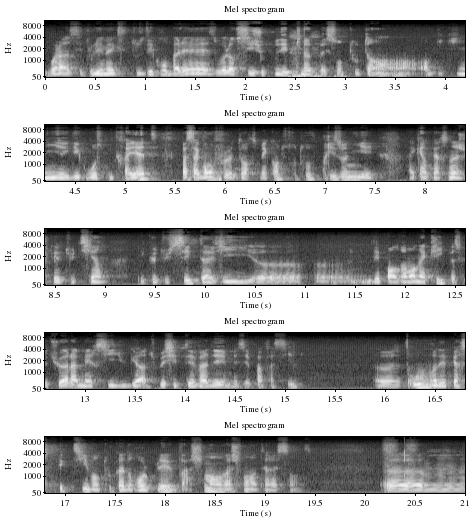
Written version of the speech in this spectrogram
voilà, c'est tous les mecs, c'est tous des gros balaises, ou alors s'ils jouent des pin-up, elles sont toutes en, en, bikini avec des grosses mitraillettes, bah, ça gonfle le torse. Mais quand tu te retrouves prisonnier avec un personnage auquel tu tiens, et que tu sais que ta vie euh, euh, dépend vraiment d'un clic, parce que tu es à la merci du gars, tu peux essayer de t'évader, mais c'est pas facile, euh, ça ouvre des perspectives, en tout cas de roleplay, vachement, vachement intéressantes. Euh,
